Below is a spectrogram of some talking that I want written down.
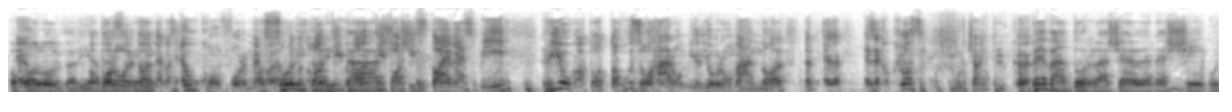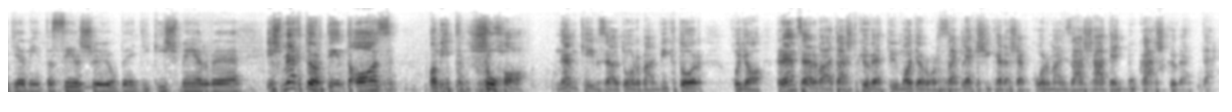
A baloldali a baloldal, meg az EU-konform, meg a az, az szolidaritás. anti, antifasiszta MSP riogatott a 23 millió románnal, tehát ez, ezek a klasszikus gyurcsány trükkök, Bevándorlás ellenesség, ugye, mint a szélsőjobb egyik ismérve. és megtörtént az, amit soha nem képzelt Orbán Viktor, hogy a rendszerváltást követő Magyarország legsikeresebb kormányzását egy bukás követte.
